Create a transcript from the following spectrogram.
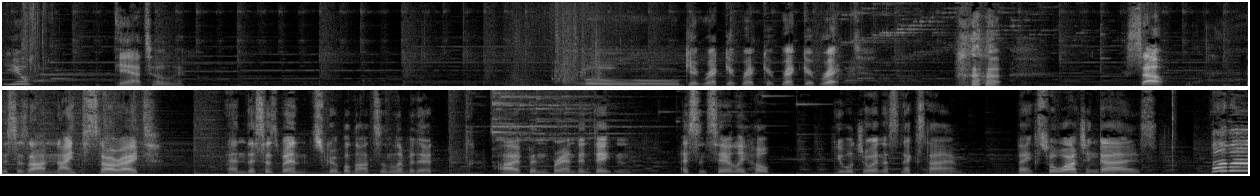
You! Yeah, totally. Ooh, get wrecked, get wrecked, get wrecked, get wrecked. so, this is on ninth Starite, and this has been Scribble Scribblenauts Unlimited. I've been Brandon Dayton. I sincerely hope you will join us next time. Thanks for watching, guys. Bye bye!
